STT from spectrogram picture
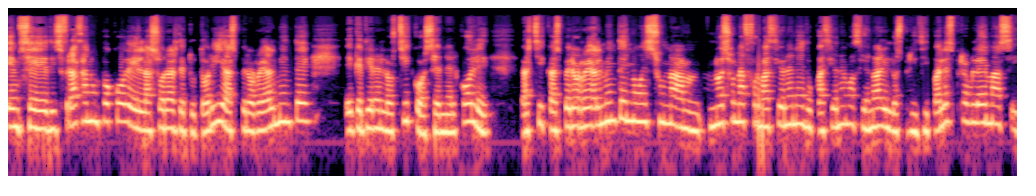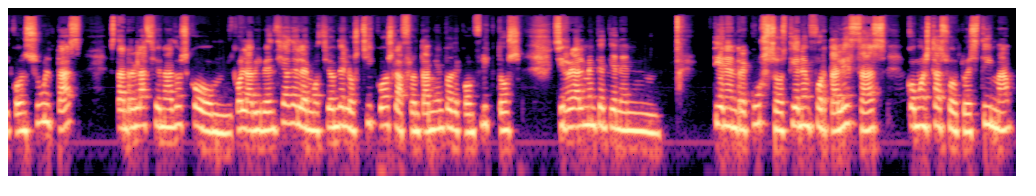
em, se disfrazan un poco de las horas de tutorías, pero realmente eh, que tienen los chicos en el cole, las chicas, pero realmente no es una no es una formación en educación emocional y los principales problemas y consultas están relacionados con, con la vivencia de la emoción de los chicos, el afrontamiento de conflictos, si realmente tienen tienen recursos, tienen fortalezas, cómo está su autoestima.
